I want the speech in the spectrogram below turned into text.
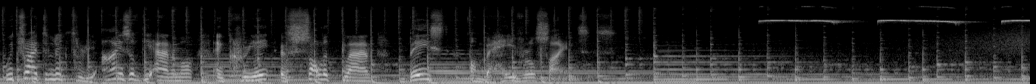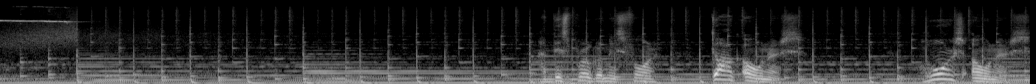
We try to look through the eyes of the animal and create a solid plan based on behavioral sciences. And this program is for dog owners, horse owners,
